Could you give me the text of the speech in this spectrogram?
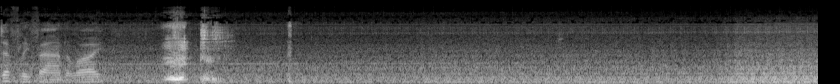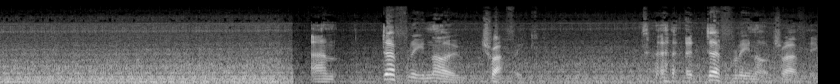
definitely found a way. and definitely no traffic. definitely not traffic.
